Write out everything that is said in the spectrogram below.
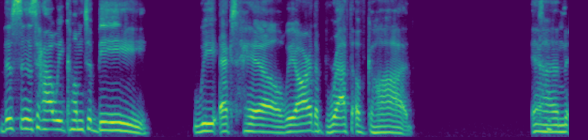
This is how we come to be. We exhale. We are the breath of God. And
